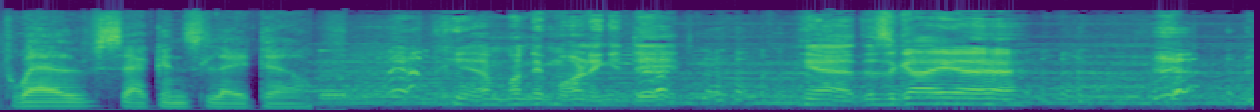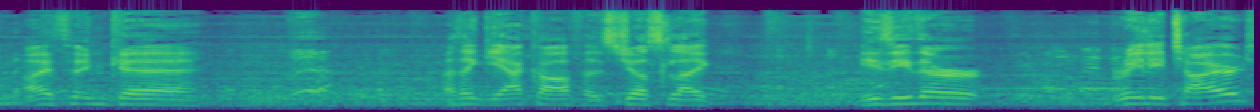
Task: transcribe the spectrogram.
12 seconds later. Yeah, Monday morning indeed. Yeah, there's a guy. Uh, I think. Uh, I think Yakov is just like he's either really tired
